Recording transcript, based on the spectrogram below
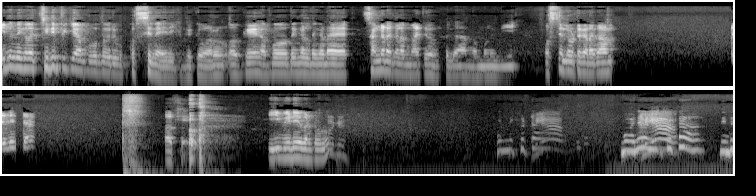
ഇനി നിങ്ങളെ ചിരിപ്പിക്കാൻ പോകുന്ന ഒരു ക്വസ്റ്റ്യൻ ആയിരിക്കും മിക്കവാറും. ഓക്കെ അപ്പോ നിങ്ങൾ നിങ്ങളുടെ സങ്കടങ്ങളെ മാറ്റി നിർത്തുക. നമ്മൾ ഇനി ക്വസ്റ്റ്യനിലോട്ട് കിടക്കാം. ഓക്കെ. ഈ വീഡിയോ കണ്ടോളൂ. മോനെ നിന്റെ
